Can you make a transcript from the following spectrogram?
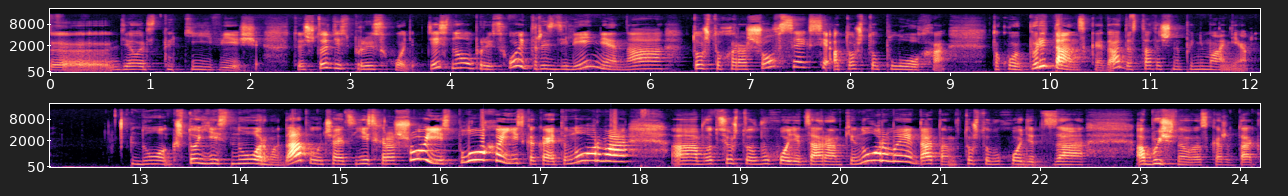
э, делать такие вещи. То есть что здесь происходит? Здесь снова происходит разделение на то, что хорошо в сексе, а то, что плохо. Такое британское, да, достаточно понимание. Но что есть норма, да, получается, есть хорошо, есть плохо, есть какая-то норма, а, вот все, что выходит за рамки нормы, да, там, то, что выходит за обычного, скажем так,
